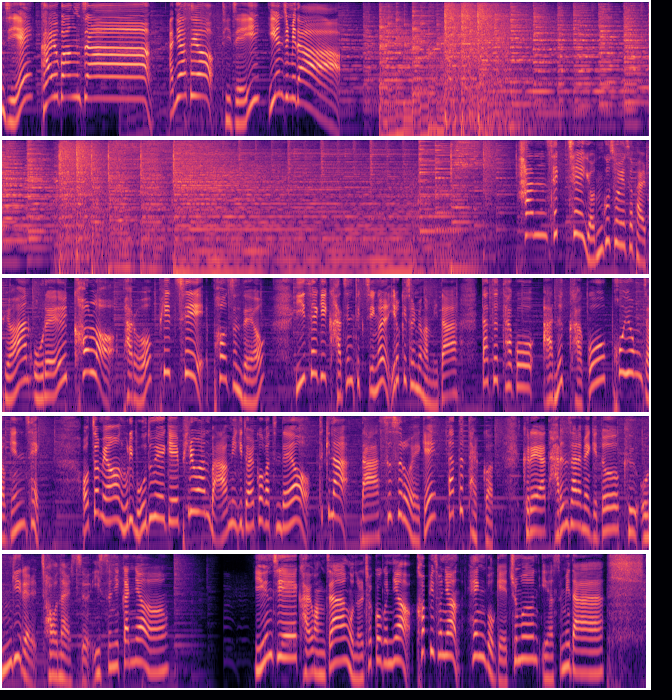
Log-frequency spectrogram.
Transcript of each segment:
이은지의 가요광장! 안녕하세요. DJ 이은지입니다. 한 색채 연구소에서 발표한 올해의 컬러 바로 피치 퍼즈인데요. 이 색이 가진 특징을 이렇게 설명합니다. 따뜻하고 아늑하고 포용적인 색. 어쩌면 우리 모두에게 필요한 마음이기도 할 것 같은데요. 특히나 나 스스로에게 따뜻할 것. 그래야 다른 사람에게도 그 온기를 전할 수 있으니까요. 이은지의 가요광장 오늘 첫 곡은요. 커피소년 행복의 주문이었습니다.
